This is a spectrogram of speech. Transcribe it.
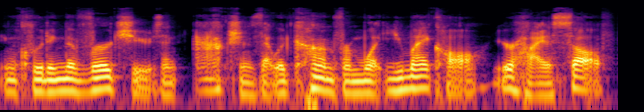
including the virtues and actions that would come from what you might call your highest self.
